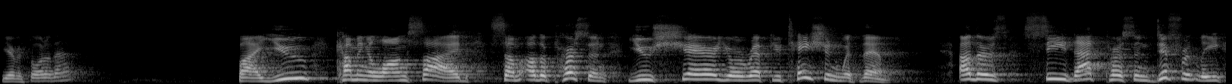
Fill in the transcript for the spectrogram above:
You ever thought of that? By you coming alongside some other person, you share your reputation with them. Others see that person differently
